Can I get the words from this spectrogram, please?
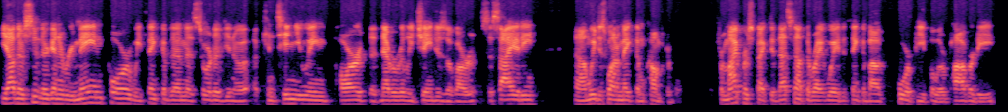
yeah, they're they're going to remain poor. We think of them as sort of you know a continuing part that never really changes of our society. Um, we just want to make them comfortable. From my perspective, that's not the right way to think about poor people or poverty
